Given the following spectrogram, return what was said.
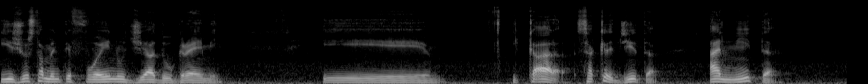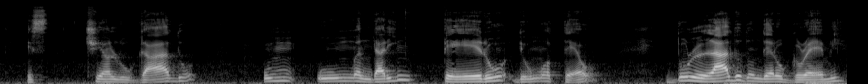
e justamente foi no dia do Grammy. E, e cara, você acredita? A Anitta tinha alugado um, um andar inteiro de um hotel do lado de onde era o Grammy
